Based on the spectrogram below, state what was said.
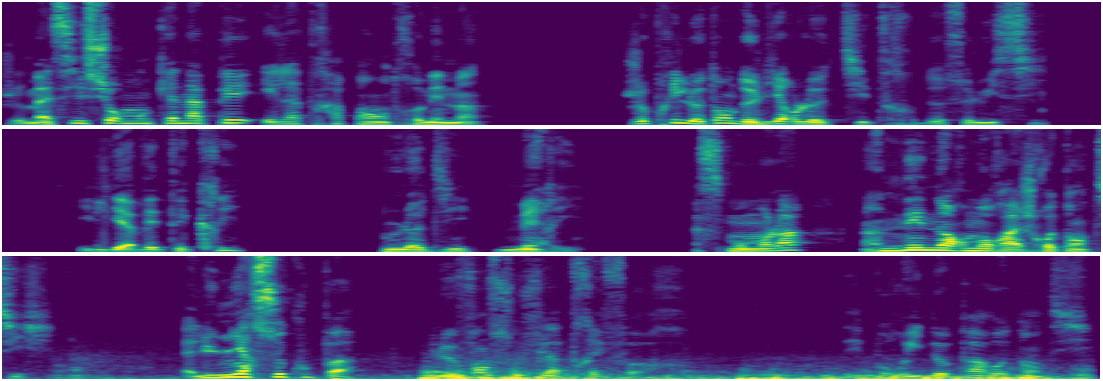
Je m'assis sur mon canapé et l'attrapa entre mes mains. Je pris le temps de lire le titre de celui-ci. Il y avait écrit Bloody Mary. À ce moment-là, un énorme orage retentit. La lumière se coupa, le vent souffla très fort. Des bruits de pas retentis.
